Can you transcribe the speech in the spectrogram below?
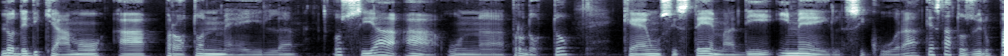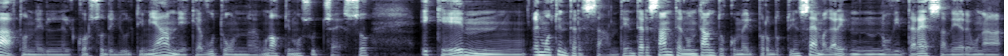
lo dedichiamo a Proton Mail, ossia a un prodotto che è un sistema di email sicura che è stato sviluppato nel, nel corso degli ultimi anni e che ha avuto un, un ottimo successo e che mh, mm, è molto interessante. Interessante non tanto come il prodotto in sé, magari mm, non vi interessa avere una,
